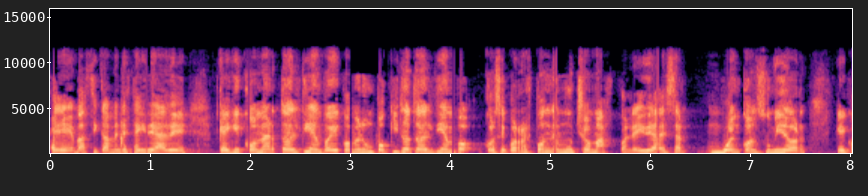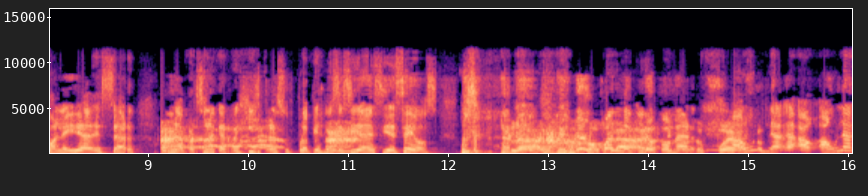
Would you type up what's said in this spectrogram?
eh, básicamente esta idea de que hay que comer todo el tiempo, hay que comer un poquito todo el tiempo, se corresponde mucho más con la idea de ser un buen consumidor que con la idea de ser una persona que registra sus propias necesidades y deseos. claro, ¿Cuándo quiero comer? A, una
